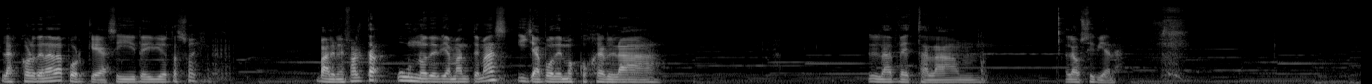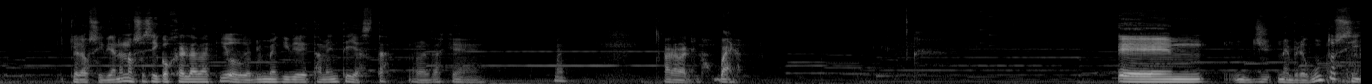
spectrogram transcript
las coordenadas porque así de idiota soy. Vale, me falta uno de diamante más y ya podemos coger la... Las de esta, la... La obsidiana. Que la obsidiana no sé si cogerla de aquí o venirme aquí directamente y ya está. La verdad es que... Bueno, ahora veremos. Bueno. Em, me pregunto si...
